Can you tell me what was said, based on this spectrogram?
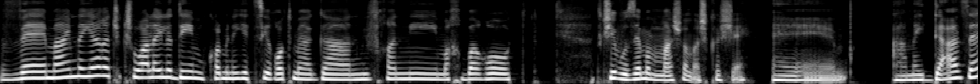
ומה עם ניירת שקשורה לילדים, כל מיני יצירות מהגן, מבחנים, מחברות. תקשיבו, זה ממש ממש קשה. המידע הזה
